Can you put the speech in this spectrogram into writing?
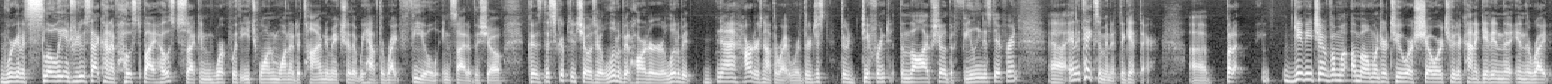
we're going to slowly introduce that kind of host by host so I can work with each one one at a time to make sure that we have the right feel inside of the show. Because the scripted shows are a little bit harder, a little bit, nah, harder is not the right word. They're just, they're different than the live show. The feeling is different. Uh, and it takes a minute to get there. Uh, but give each of them a moment or two or a show or two to kind of get in the in the right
